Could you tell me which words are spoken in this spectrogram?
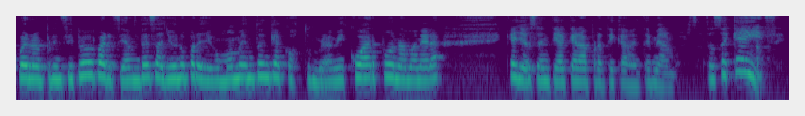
bueno, al principio me parecía un desayuno, pero llegó un momento en que acostumbré a mi cuerpo de una manera que yo sentía que era prácticamente mi almuerzo. Entonces, ¿qué hice?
